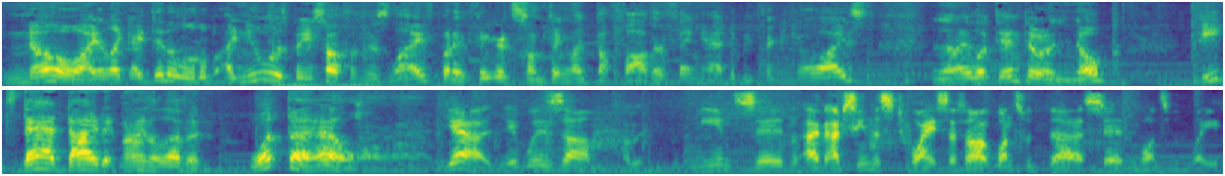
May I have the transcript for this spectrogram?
No, I like I did a little. I knew it was based off of his life, but I figured something like the father thing had to be fictionalized. And then I looked into it, and nope, Pete's dad died at 9/11. What the hell? Yeah, it was. Um, me and Sid. I've, I've seen this twice. I saw it once with uh, Sid, once with Wade.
